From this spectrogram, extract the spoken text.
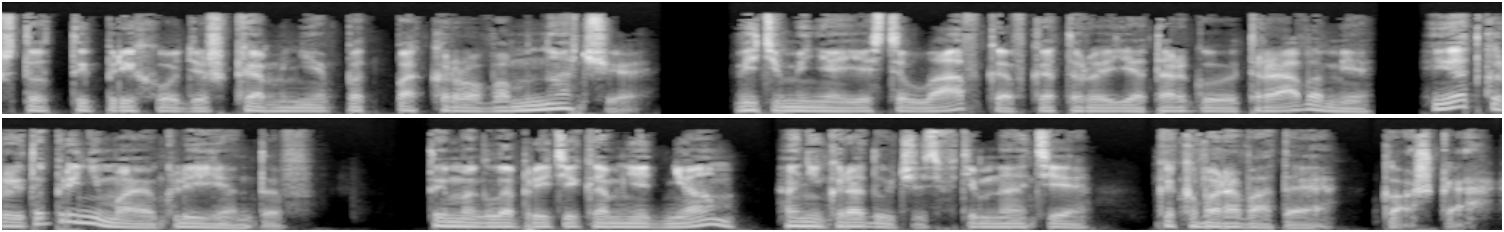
Что ты приходишь ко мне под покровом ночи. Ведь у меня есть лавка, в которой я торгую травами и открыто принимаю клиентов. Ты могла прийти ко мне днем, а не крадучись в темноте, как вороватая кошка».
